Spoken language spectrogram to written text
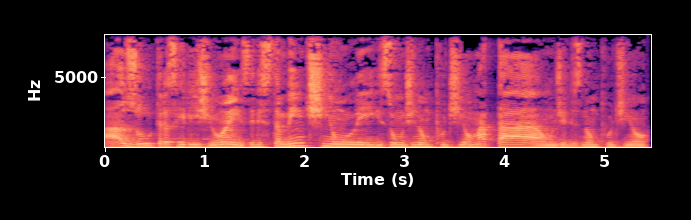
as outras religiões, eles também tinham leis onde não podiam matar, onde eles não podiam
